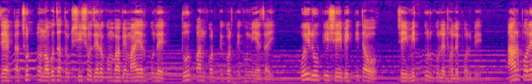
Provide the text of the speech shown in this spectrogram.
যে একটা ছোট্ট নবজাতক শিশু যেরকমভাবে মায়ের কোলে দুধ পান করতে করতে ঘুমিয়ে যায়, ওই রূপী সেই ব্যক্তিটাও সেই মৃত্যুর কোলে ঢলে পড়বে। তারপরে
